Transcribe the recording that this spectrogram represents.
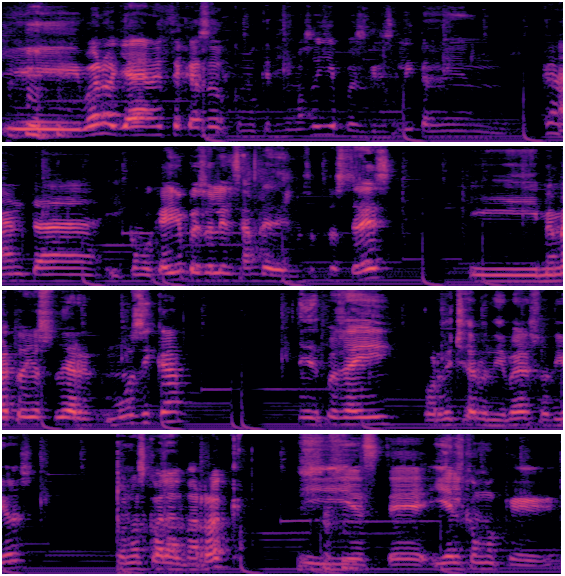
Y bueno, ya en este caso, como que dijimos, oye, pues Griseli también canta. Y como que ahí empezó el ensamble de nosotros tres. Y me meto yo a estudiar música. Y después de ahí, por dicho del universo, Dios, conozco al Albarrock. Y, este, y él como que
